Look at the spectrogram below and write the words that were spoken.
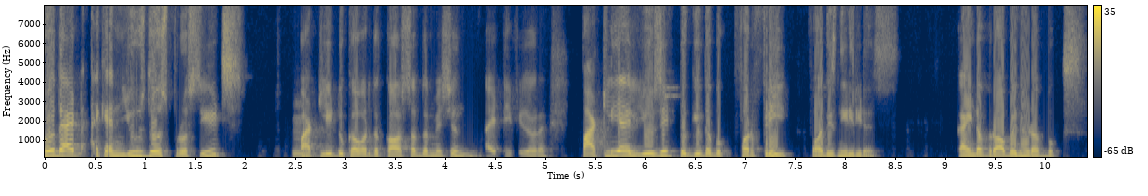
so that I can use those proceeds Hmm. partly to cover the cost of the mission, IT fees, partly I'll use it to give the book for free for these needy readers. Kind of Robin Hood of books.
